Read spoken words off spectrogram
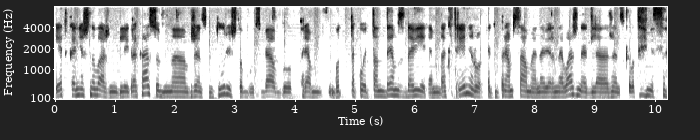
И это, конечно, важно для игрока, особенно в женском туре, чтобы у тебя был прям вот такой тандем с доверием доверием да, к тренеру. Это прям самое, наверное, важное для женского тенниса.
